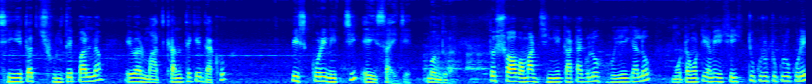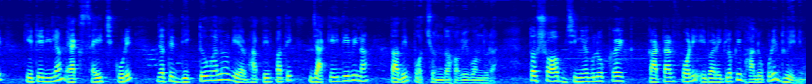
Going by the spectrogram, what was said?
ঝিঙেটা ছুলতে পারলাম, এবার মাঝখান থেকে দেখো, পিস করে নিচ্ছি এই সাইজে, বন্ধুরা। তো সব আমার ঝিঙে কাটাগুলো হয়ে গেল, মোটামুটি আমি সেই টুকরো টুকরো করে কেটে নিলাম এক সাইজ করে, যাতে দেখতেও ভালো লাগে আর ভাতের পাতে যাকেই দেবে না, তাদের পছন্দ হবে বন্ধুরা। তো সব ঝিঙেগুলোকে কাটার পরে এবার এগুলোকে ভালো করে ধুয়ে নেব।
